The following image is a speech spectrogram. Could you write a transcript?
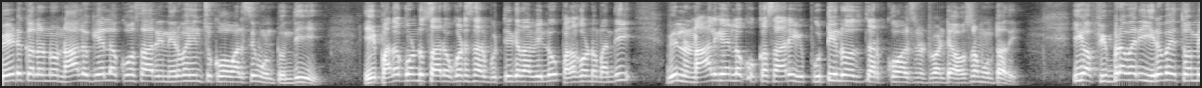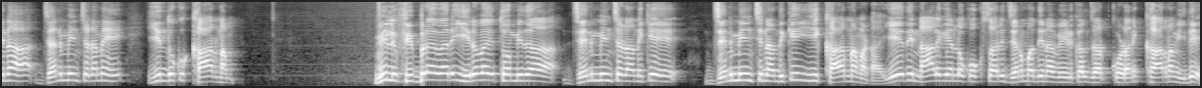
వేడుకలను నాలుగేళ్ళకోసారి నిర్వహించుకోవాల్సి ఉంటుంది. ఈ పదకొండు సారి ఒకటిసారి పుట్టి కదా వీళ్ళు? పదకొండు మంది. వీళ్ళు నాలుగేళ్ళకు ఒక్కసారి పుట్టినరోజు జరుపుకోవాల్సినటువంటి అవసరం ఉంటుంది. ఇక ఫిబ్రవరి ఇరవై తొమ్మిదిన జన్మించడమే ఇందుకు కారణం. వీళ్ళు ఫిబ్రవరి ఇరవై తొమ్మిద జన్మించడానికే జన్మించినందుకే ఈ కారణమట. ఏది నాలుగేళ్ళకు ఒకసారి జన్మదిన వేడుకలు జరుపుకోవడానికి కారణం ఇదే.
